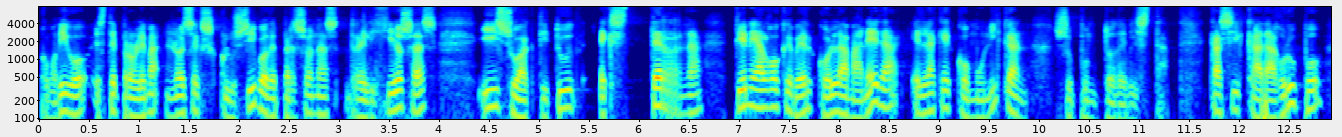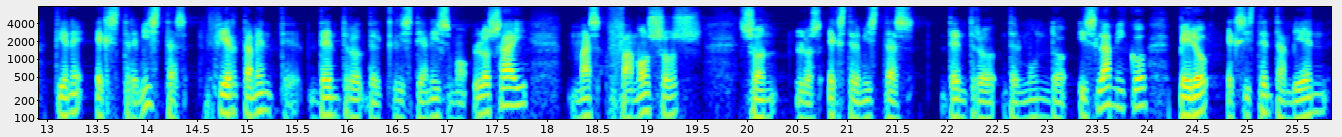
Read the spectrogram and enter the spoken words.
como digo, este problema no es exclusivo de personas religiosas y su actitud externa tiene algo que ver con la manera en la que comunican su punto de vista. Casi cada grupo tiene extremistas, ciertamente dentro del cristianismo los hay, más famosos son los extremistas dentro del mundo islámico, pero existen también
